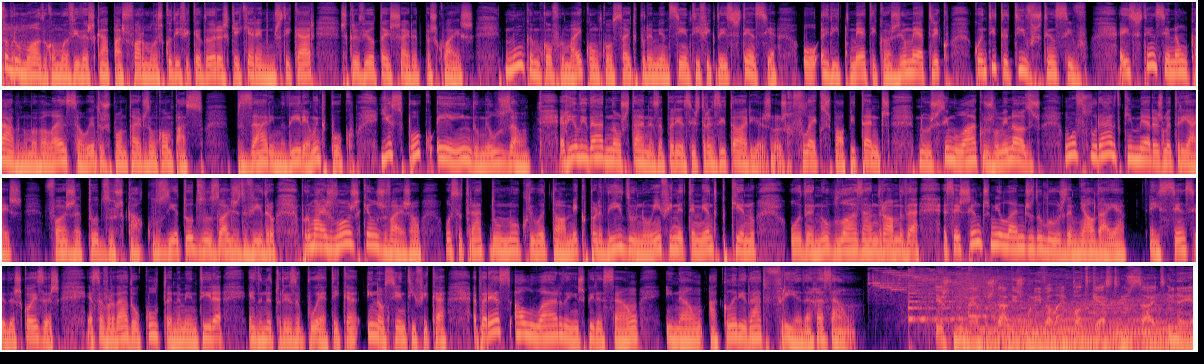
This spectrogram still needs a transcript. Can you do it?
Sobre o modo como a vida escapa às fórmulas codificadoras que a querem domesticar, escreveu Teixeira de Pascoais. Nunca me conformei com um conceito puramente científico da existência, ou aritmético ou geométrico, quantitativo extensivo. A existência não cabe numa balança ou entre os ponteiros de um compasso. Pesar e medir é muito pouco, e esse pouco é ainda uma ilusão. A realidade não está nas aparências transitórias, nos reflexos palpitantes, nos simulacros luminosos, um aflorar de quimeras materiais. Foge a todos os cálculos e a todos os olhos de vidro, por mais longe que eles vejam, ou se trate de um núcleo atômico perdido no infinitamente pequeno ou da nublosa Andrómeda, a 600 mil anos de luz da minha aldeia a essência das coisas. Essa verdade oculta na mentira é de natureza poética e não científica. Aparece ao luar da inspiração e não à claridade fria da razão. Este momento está disponível em podcast no site e na app.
